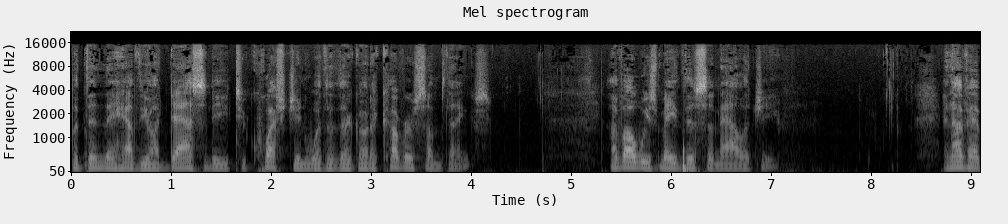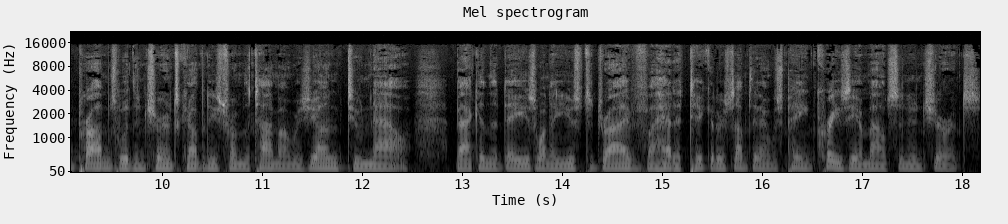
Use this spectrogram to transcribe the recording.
but then they have the audacity to question whether they're going to cover some things. I've always made this analogy. And I've had problems with insurance companies from the time I was young to now. Back in the days when I used to drive, if I had a ticket or something, I was paying crazy amounts in insurance.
